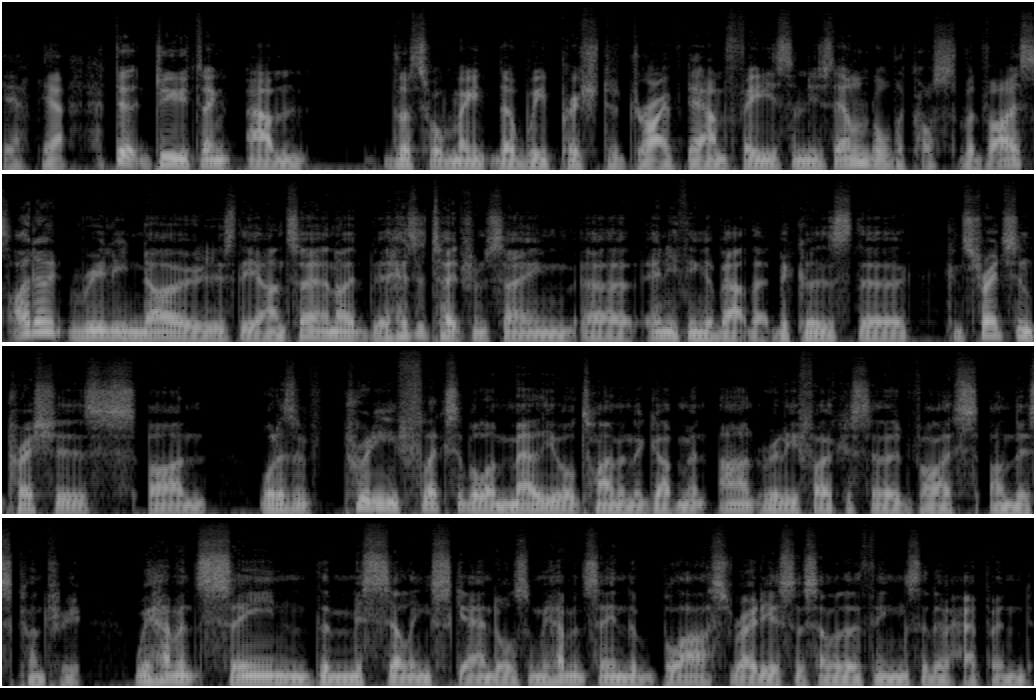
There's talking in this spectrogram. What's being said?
yeah, yeah. Do, do you think um, this will mean there'll be pressure to drive down fees in New Zealand or the cost of advice? I don't really know is the answer, and I hesitate from saying uh, anything about that because the constraints and pressures on what is a pretty flexible and malleable time in the government aren't really focused on advice on this country. We haven't seen the mis-selling scandals and we haven't seen the blast radius of some of the things that have happened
